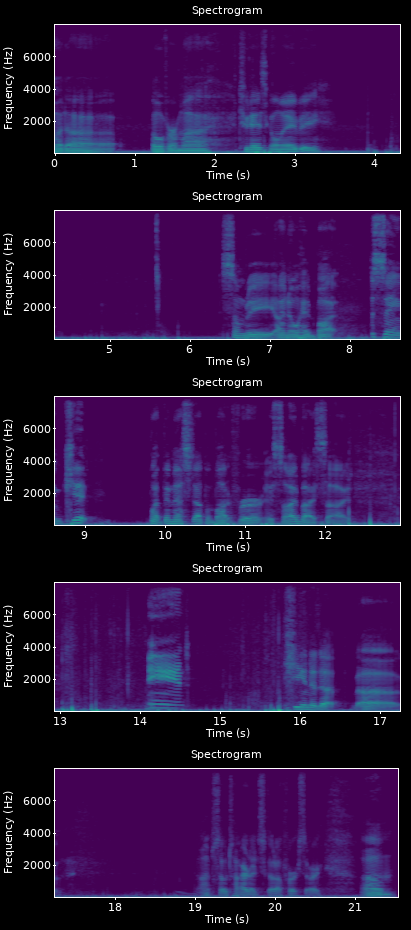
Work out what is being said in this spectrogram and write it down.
But uh, over my two days ago, maybe, somebody I know had bought the same kit, but they messed up and bought it for a side by side, and he ended up. Uh, I'm so tired. I just got off work. Sorry. Um,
